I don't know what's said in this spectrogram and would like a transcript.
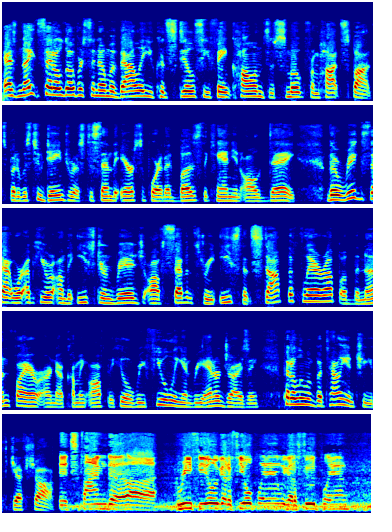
As night settled over Sonoma Valley, you could still see faint columns of smoke from hot spots, but it was too dangerous to send the air support that buzzed the canyon all day. The rigs that were up here on the eastern ridge off 7th Street East that stopped the flare-up of the Nun fire are now coming off the hill, refueling and re-energizing. Petaluma Battalion Chief Jeff Shaw. It's time to uh, refuel. We got a fuel plan. We got a food plan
